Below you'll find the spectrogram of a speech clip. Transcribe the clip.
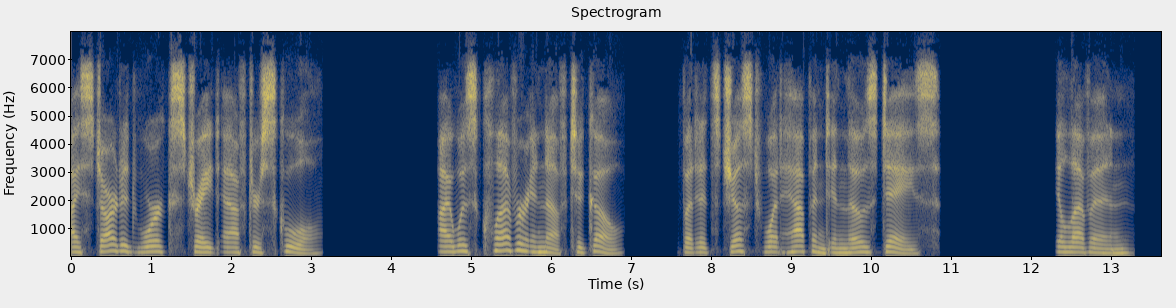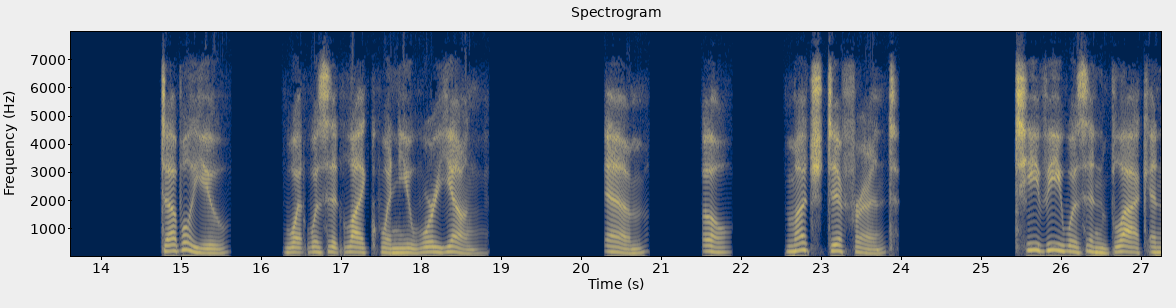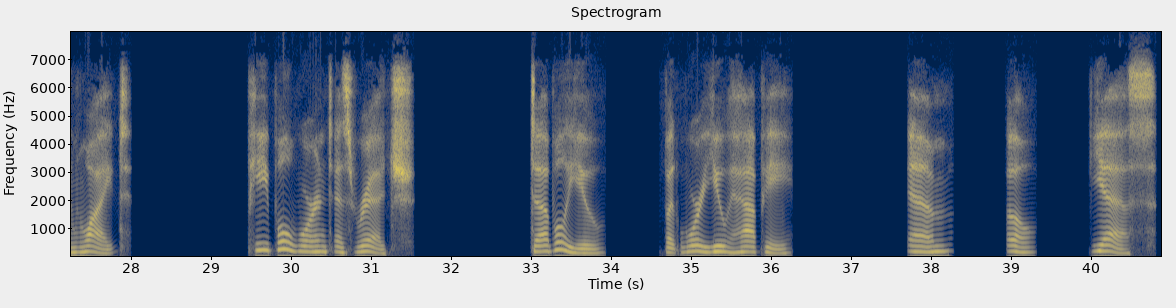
I started work straight after school. I was clever enough to go, but it's just what happened in those days. 11. W. What was it like when you were young? M. Oh. Much different. TV was in black and white. People weren't as rich. W. But were you happy? M. Oh. Yes.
